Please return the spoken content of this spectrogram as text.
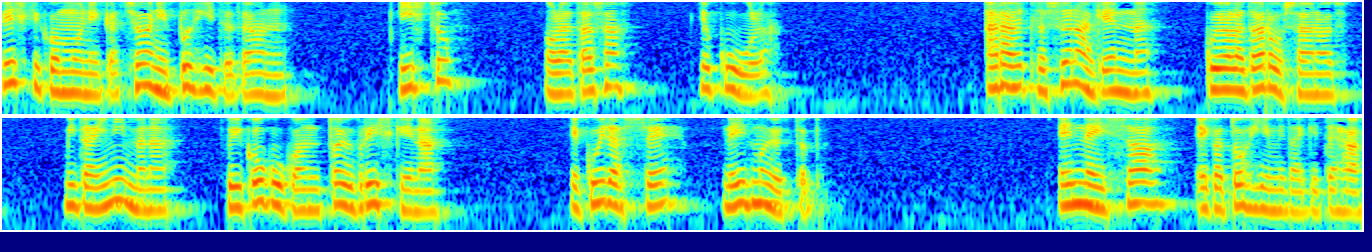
riskikommunikatsiooni põhitõde on istu, ole tasa ja kuula. ära ütle sõnagi enne, kui oled aru saanud, mida inimene või kogukond tajub riskina ja kuidas see neid mõjutab. enne ei saa ega tohi midagi teha.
